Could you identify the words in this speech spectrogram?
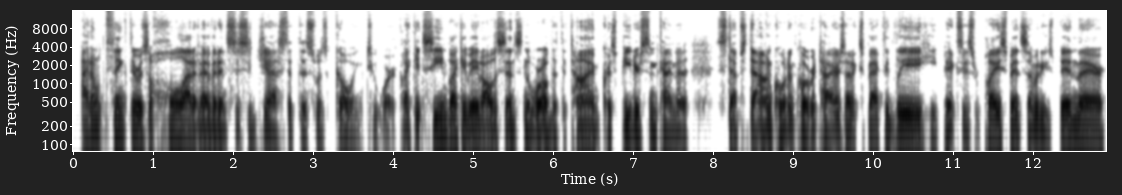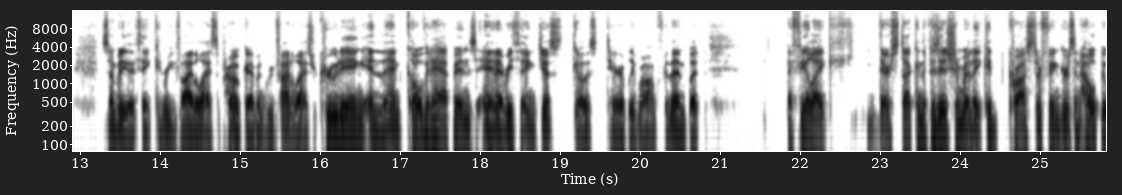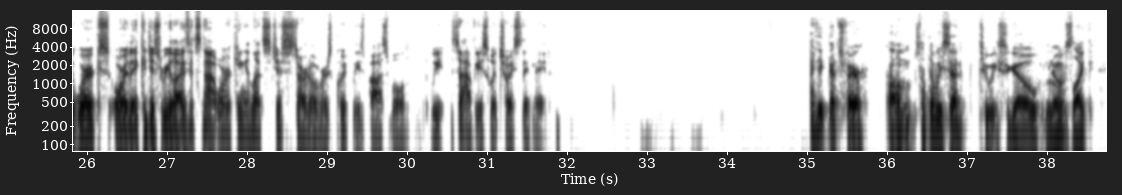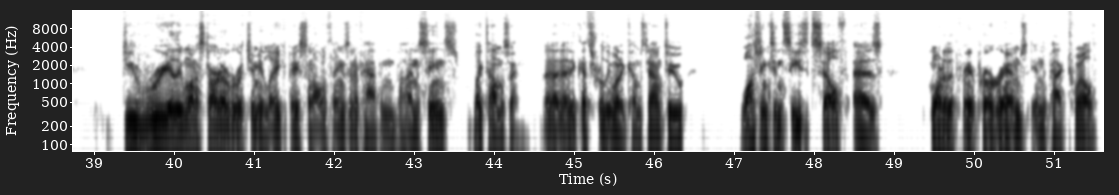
I don't think there was a whole lot of evidence to suggest that this was going to work. Like it seemed like it made all the sense in the world at the time. Chris Petersen kind of steps down, quote unquote, retires unexpectedly. He picks his replacement, somebody who's been there, somebody I think can revitalize the program and revitalize recruiting. And then COVID happens and everything just goes terribly wrong for them. But I feel like they're stuck in the position where they could cross their fingers and hope it works, or they could just realize it's not working and let's just start over as quickly as possible. We, it's obvious what choice they made. I think that's fair. Um, something we said two weeks ago, you know, is like do you really want to start over with Jimmy Lake based on all the things that have happened behind the scenes? Like Tom was saying, I, I think that's really what it comes down to. Washington sees itself as one of the premier programs in the Pac 12.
